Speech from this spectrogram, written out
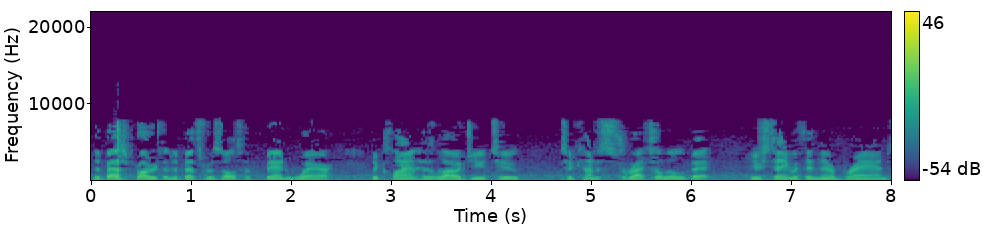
the best product and the best results have been where the client has allowed you to to kind of stretch a little bit. You're staying within their brand.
